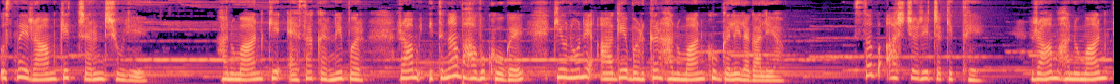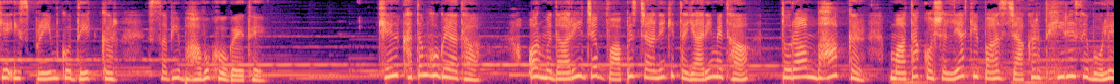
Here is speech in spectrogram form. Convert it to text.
उसने राम के चरण छू लिए। हनुमान के ऐसा करने पर राम इतना भावुक हो गए कि उन्होंने आगे बढ़कर हनुमान को गले लगा लिया। सब आश्चर्यचकित थे। राम हनुमान के इस प्रेम को देखकर सभी भावुक हो गए थे। खेल खत्म हो गया था और मदारी जब वापस जाने की तैयारी में था तो राम भागकर माता कौशल्या के पास जाकर धीरे से बोले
